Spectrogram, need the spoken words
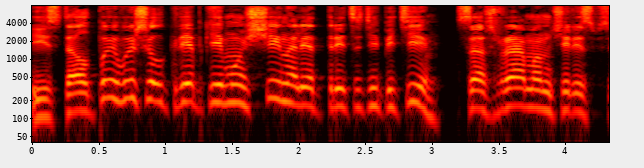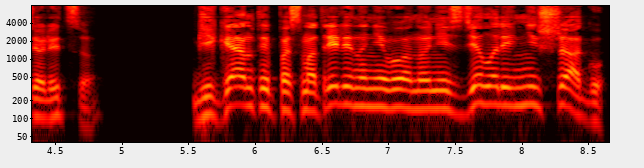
Из толпы вышел крепкий мужчина лет 35 со шрамом через все лицо. Гиганты посмотрели на него, но не сделали ни шагу,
